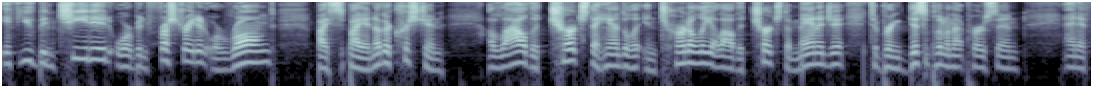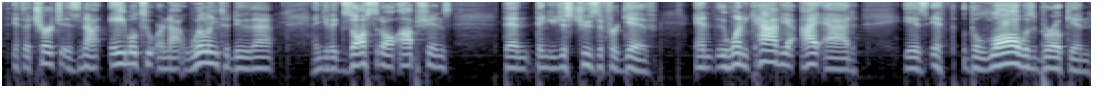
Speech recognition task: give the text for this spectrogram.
if you've been cheated or been frustrated or wronged by, by another Christian, allow the church to handle it internally, allow the church to manage it, to bring discipline on that person. And if, if the church is not able to or not willing to do that, and you've exhausted all options, then then you just choose to forgive. And the one caveat I add is if the law was broken,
